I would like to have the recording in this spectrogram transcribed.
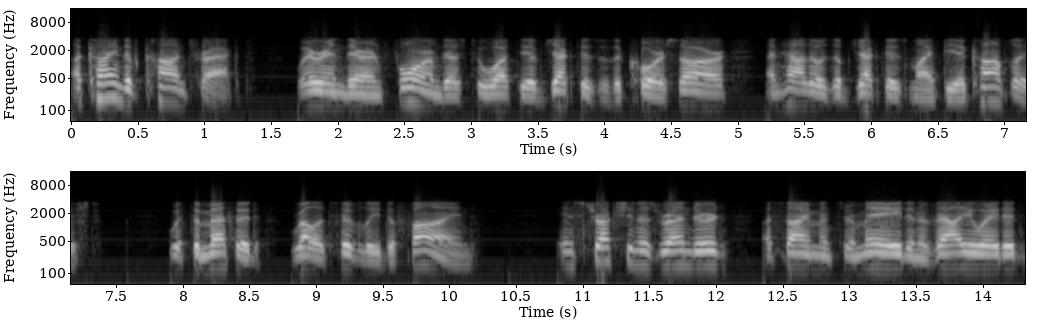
a kind of contract wherein they're informed as to what the objectives of the course are and how those objectives might be accomplished, with the method relatively defined. Instruction is rendered, assignments are made and evaluated,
